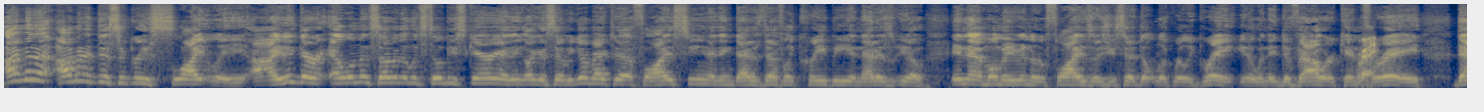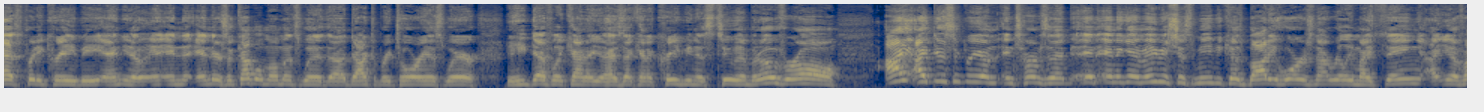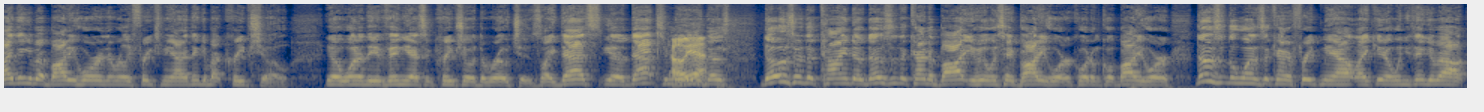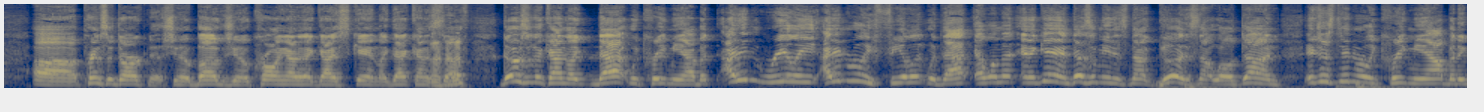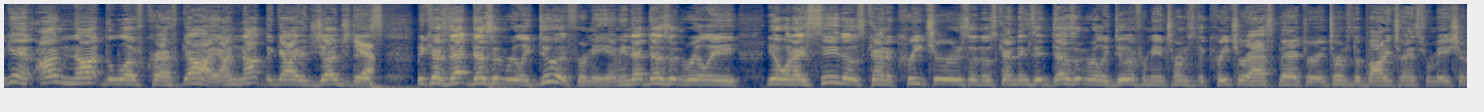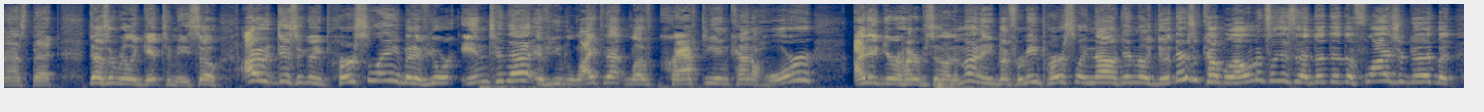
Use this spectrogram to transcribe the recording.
I'm gonna I'm gonna disagree slightly. I think there are elements of it that would still be scary. I think, like I said, we go back to that fly scene. I think that is definitely creepy, and that is you know in that moment, even though the flies, as you said, don't look really great. You know when they devour Ken right. That's pretty creepy. And you know, and and, there's a couple moments with uh, Doctor Pretorius where he definitely kind of you know, has that kind of creepiness to him. But overall I, I disagree on in terms of that, and, and again, maybe it's just me because body horror is not really my thing. I, you know, if I think about body horror that really freaks me out, I think about Creepshow. You know, one of the vignettes in Creepshow with the roaches. Like that's you know that to me. Oh, yeah. Those those are the kind of those are the kind of body you would say body horror, quote unquote body horror. Those are the ones that kind of freak me out. Like you know when you think about uh, Prince of Darkness, you know, bugs, you know, crawling out of that guy's skin, like that kind of mm-hmm. stuff. Those are the kind of like that would creep me out, but I didn't really, I didn't really feel it with that element. And again, doesn't mean it's not good, it's not well done. It just didn't really creep me out. But again, I'm not the Lovecraft guy. I'm not the guy to judge this yeah. because that doesn't really do it for me. I mean, that doesn't really you know, when I see those kind of creatures and those kind of things, it doesn't really do it for me in terms of the creature aspect or in terms of the body transformation aspect. Doesn't really get to me. So I would disagree personally, but if you're into that, if you like that Lovecraftian kind of horror, I think you're 100% on the money. But for me personally, no, didn't really do it. There's a couple elements. Like I said, the, the, the flies are good, but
